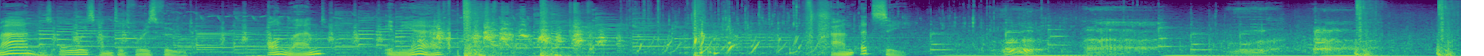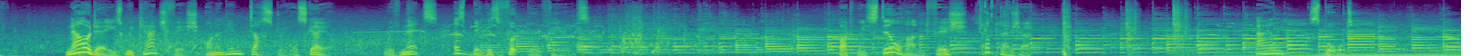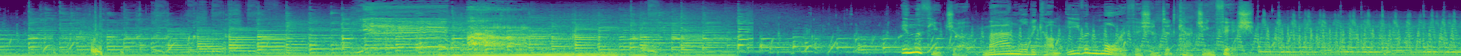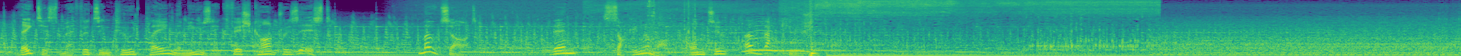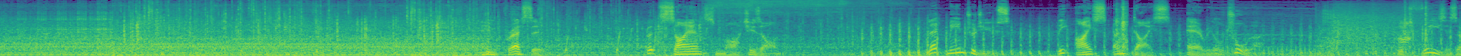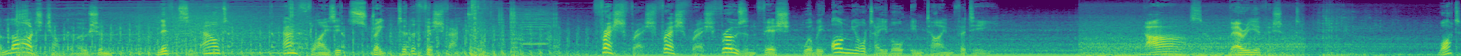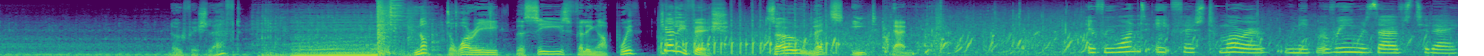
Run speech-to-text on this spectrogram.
Man has always hunted for his food. On land, in the air, and at sea. Nowadays, we catch fish on an industrial scale, with nets as big as football fields. But we still hunt fish for pleasure and sport. In the future, man will become even more efficient at catching fish. Latest methods include playing the music fish can't resist, Mozart, then sucking them up onto a vacuum chute. Impressive. But science marches on. Let me introduce the Ice and Dice aerial trawler, which freezes a large chunk of ocean, lifts it out, and flies it straight to the fish factory. Fresh, fresh, fresh, fresh frozen fish will be on your table in time for tea. Ah, so very efficient. What? No fish left? Not to worry, the sea's filling up with jellyfish. So let's eat them. If we want to eat fish tomorrow, we need marine reserves today.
